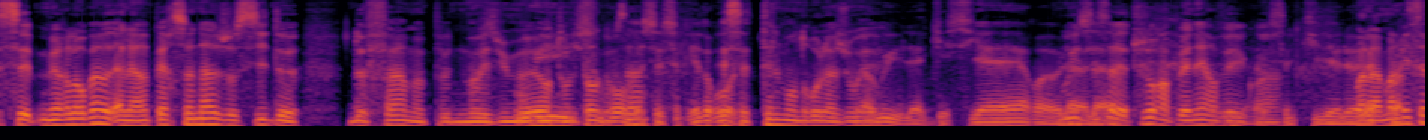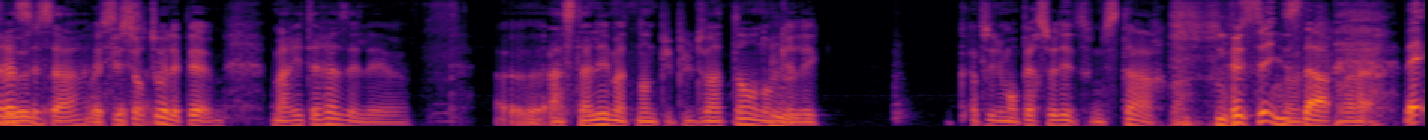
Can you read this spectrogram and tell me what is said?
c'est Muriel Robin, elle a un personnage aussi de de femme un peu de mauvaise humeur Oui, tout le temps comme bah, ça. c'est ça qui est Et drôle. c'est tellement drôle à jouer. Ah oui, la caissière. euh, Oui, la- c'est la- ça, elle est toujours un peu énervée, quoi. Celle qui est le- Voilà, Marie-Thérèse, c'est ça. Ouais, et puis ça. surtout, elle est, Marie-Thérèse, elle est, euh, euh, installée maintenant depuis plus de 20 ans, donc Mm. elle est absolument persuadée d'être une star. Mais c'est une star. Voilà. Mais,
